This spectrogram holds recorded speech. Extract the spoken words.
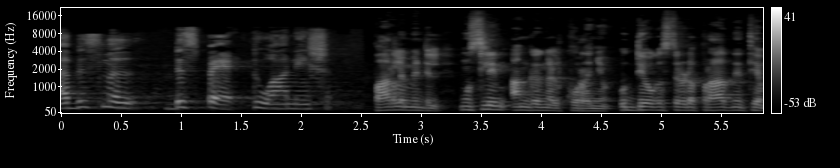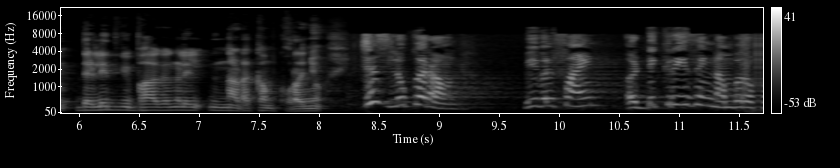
abysmal despair to our nation. പാർലമെന്റിൽ മുസ്ലിം അംഗങ്ങൾ കുറഞ്ഞു ഉദ്യോഗസ്ഥരുടെ പ്രാതിനിധ്യം ദളിത് വിഭാഗങ്ങളിൽ നിന്നടക്കം കുറഞ്ഞു Just look around. We will find a decreasing number of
